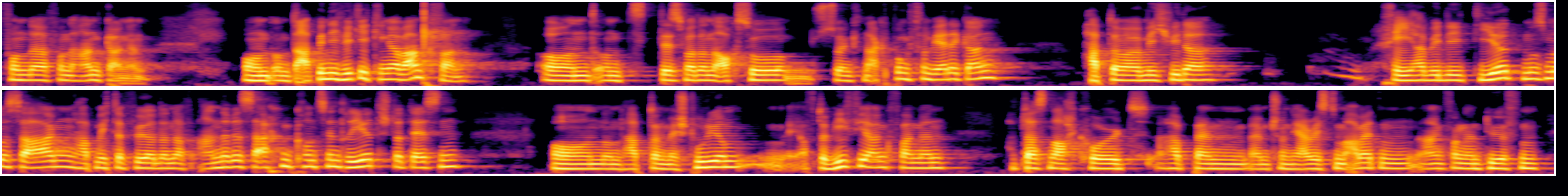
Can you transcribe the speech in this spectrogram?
von der, von der Hand gegangen. Und, und da bin ich wirklich gegen eine Wand gefahren. Und, und das war dann auch so, so ein Knackpunkt vom Werdegang. Hab dann aber mich wieder rehabilitiert, muss man sagen, habe mich dafür dann auf andere Sachen konzentriert stattdessen und, und habe dann mein Studium auf der Wifi angefangen, habe das nachgeholt, habe beim, beim John Harris zum Arbeiten anfangen dürfen,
